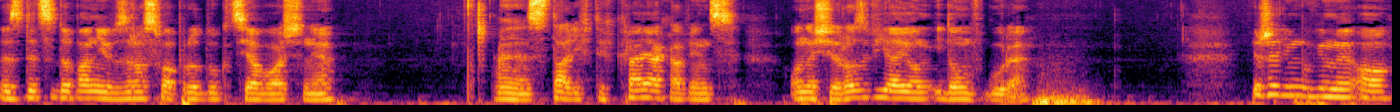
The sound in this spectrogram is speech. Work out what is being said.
zdecydowanie wzrosła produkcja właśnie stali w tych krajach, a więc one się rozwijają, idą w górę. Jeżeli mówimy o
